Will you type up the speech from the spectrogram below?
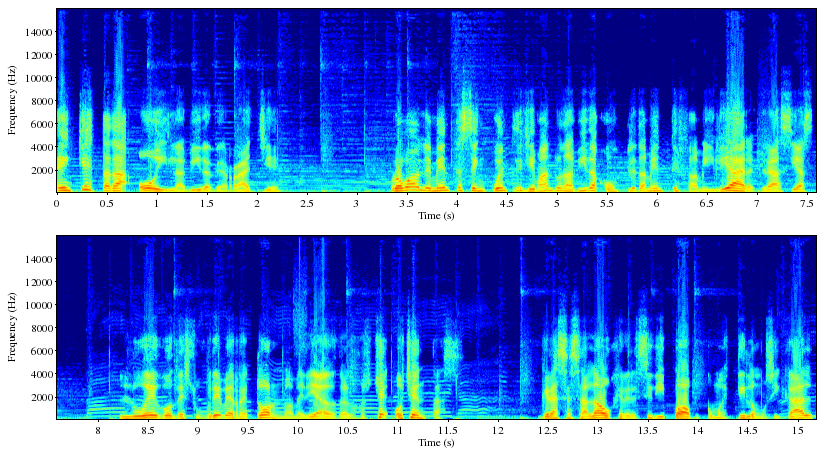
¿En qué estará hoy la vida de Raye? Probablemente se encuentre llevando una vida completamente familiar gracias luego de su breve retorno a mediados de los och- 80s. Gracias al auge del CD pop como estilo musical,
